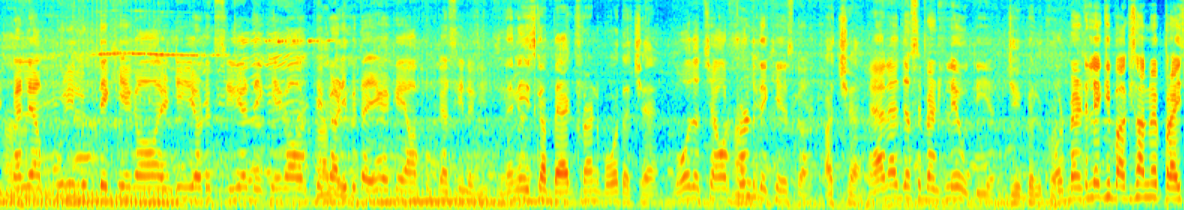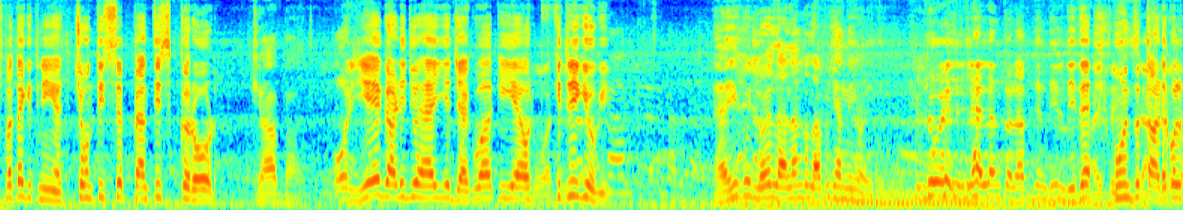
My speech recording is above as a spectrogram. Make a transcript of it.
हाँ। पहले आप पूरी लुक देखिएगा इंटीरियर और एक्सटीरियर देखिएगा और फिर हाँ गाड़ी बताइएगा कि आपको कैसी लगी। नहीं नहीं इसका बैक फ्रंट बहुत अच्छा है। बहुत अच्छा है और फ्रंट देखिए इसका। अच्छा। है है ना जैसे बेंटले होती है। जी बिल्कुल। और बेंटले की पाकिस्तान में प्राइस पता है कितनी है? चौंतीस से पैंतीस करोड़। क्या बात। और ये गाड़ी जो है ये जैगवा की है और कितने की होगी? है ही कोई लोहे लालन तो ਲੱਭ ਜਾਂਦੀ ਹੋਈ ਲੋਏ ਲੈਲਨ ਤੋਂ ਲੱਭ ਜਾਂਦੀ ਹੁੰਦੀ ਤੇ ਹੁਣ ਤਾਂ ਤੁਹਾਡੇ ਕੋਲ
